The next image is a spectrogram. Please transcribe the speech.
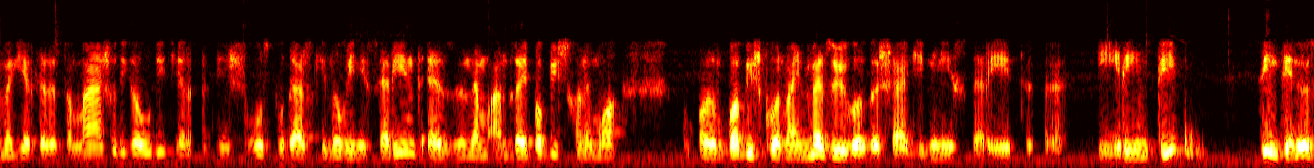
megérkezett a második audit jelentés, Hospodárszki Novini szerint ez nem Andrei Babis, hanem a, a Babis kormány mezőgazdasági miniszterét érinti. Szintén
